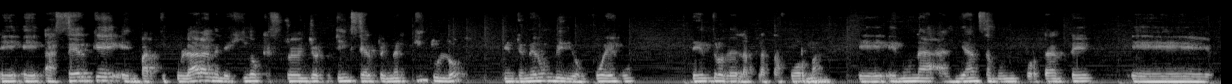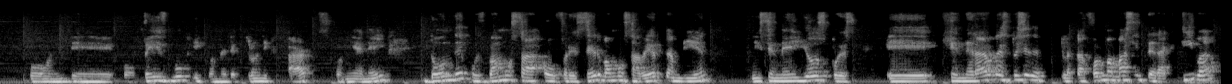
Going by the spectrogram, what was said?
eh, eh, hacer que en particular han elegido que Stranger Things sea el primer título en tener un videojuego dentro de la plataforma, eh, en una alianza muy importante con, eh, con, Facebook y con Electronic Arts, con ENA, donde pues vamos a ofrecer, vamos a ver también, dicen ellos, pues eh, generar una especie de plataforma más interactiva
